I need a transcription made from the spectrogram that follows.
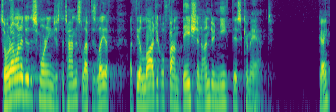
So, what I want to do this morning, just the time that's left, is lay a a theological foundation underneath this command. Okay?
